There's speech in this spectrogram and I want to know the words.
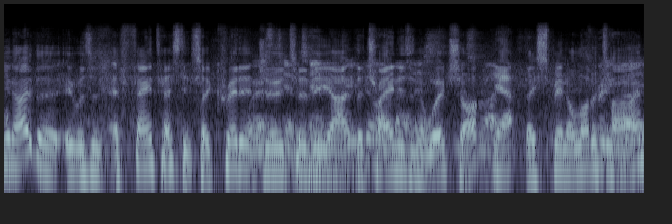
you know, the it was a, a fantastic. So credit due to the uh, the trainers in the workshop. Yeah. They spent a lot of time,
